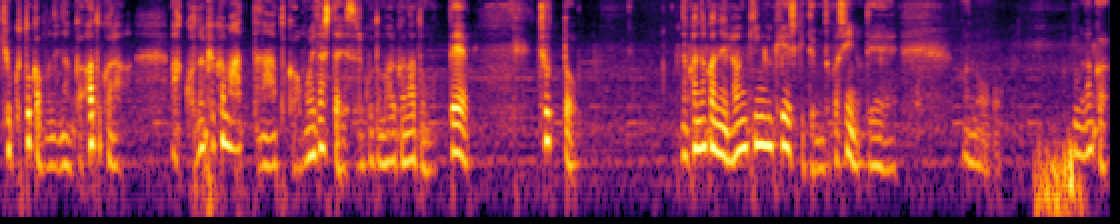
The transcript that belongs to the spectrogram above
曲とかもねなんか後からあこの曲もあったなとか思い出したりすることもあるかなと思ってちょっとなかなかねランキング形式って難しいのであのなんか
